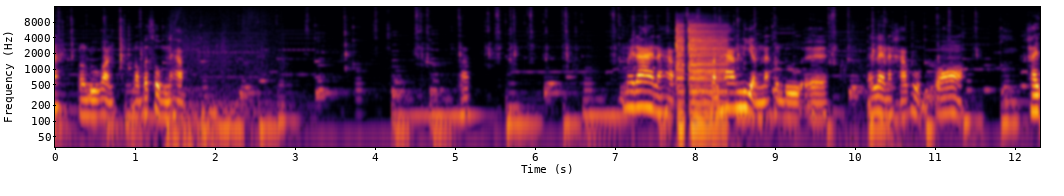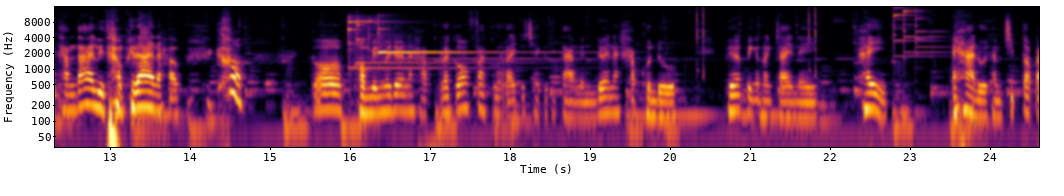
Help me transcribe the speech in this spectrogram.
นะลองดูก่อนลองผสมนะครับปั๊บ ไม่ได้นะครับ มันห้ามเหลี่ยมนะคนดูเออนั่นแหละนะครับผมก็ใครทำได้หรือทำไม่ได้นะครับ ก็ก็คอมเมนต์ไว้ด้วยนะครับ แล้วก็ฝากกดไลค์กดแชร์กดติดตามกันด้วยนะครับ คนดูเพื่อเป็นกำลังใจในให้ไอหาดูทำคลิปต่อไป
